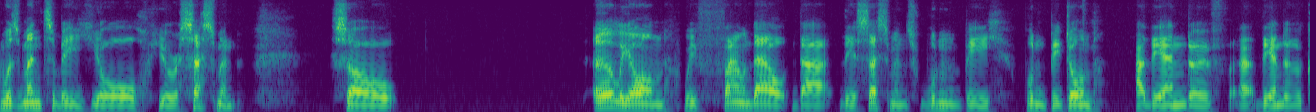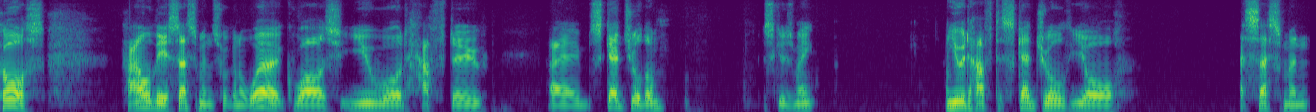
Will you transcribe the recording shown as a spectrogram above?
was meant to be your your assessment. So early on we found out that the assessments wouldn't be wouldn't be done at the end of at the end of the course. How the assessments were going to work was you would have to um, schedule them. Excuse me. You would have to schedule your assessment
